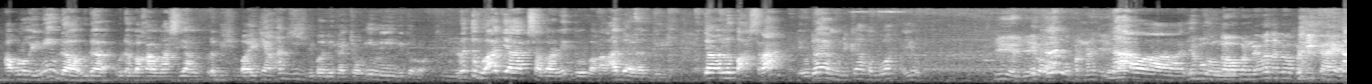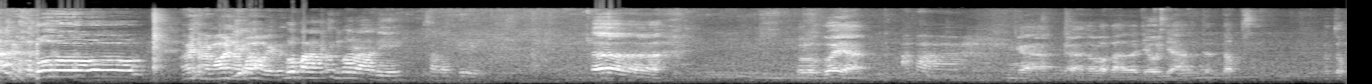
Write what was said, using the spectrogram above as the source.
Allah ini udah udah udah bakal ngasih yang lebih baik yang lagi dibandingkan cowok ini gitu loh. Iya. lu tunggu aja kesabaran itu bakal ada nanti. Jangan lu pasrah ya udah yang mau nikah sama gua ayo. Iya jadi Ya kan? open aja ya. Nah wah, ya itu bukan nggak open bebas tapi open nikah ya. Oh oke sampai mau sampai Iya. mau gitu. Gua pandangan lu gimana nih sahabat kiri? Eh, kalau gue ya apa? nggak nggak nggak bakal jauh-jauh tetap sih untuk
